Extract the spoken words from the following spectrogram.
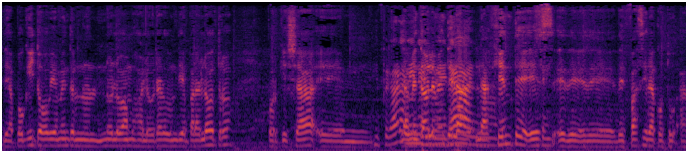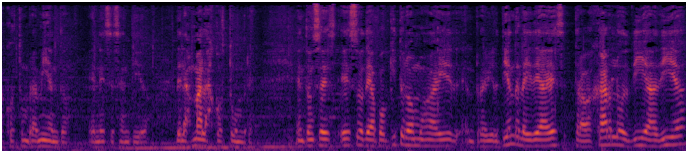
De a poquito, obviamente, no, no lo vamos a lograr de un día para el otro, porque ya, eh, el lamentablemente, la, verano. la gente es Sí. eh, de, de- de fácil acostu- acostumbramiento en ese sentido, de las malas costumbres. Entonces, eso de a poquito lo vamos a ir revirtiendo. La idea es trabajarlo día a día.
